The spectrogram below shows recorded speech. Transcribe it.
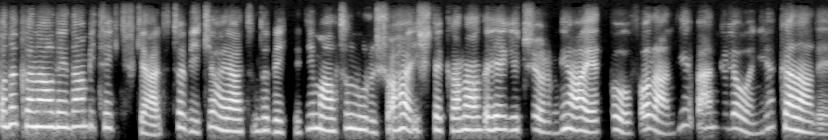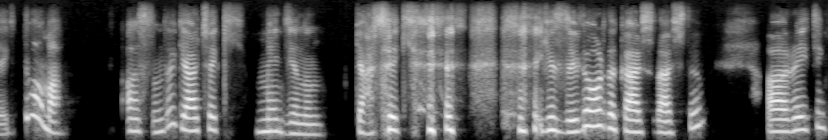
bana Kanal D'den bir teklif geldi. Tabii ki hayatımda beklediğim altın vuruş. Aha işte Kanal D'ye geçiyorum nihayet bu falan diye ben güle oynaya Kanal D'ye gittim ama aslında gerçek medyanın gerçek yüzüyle orada karşılaştım. Aa, rating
